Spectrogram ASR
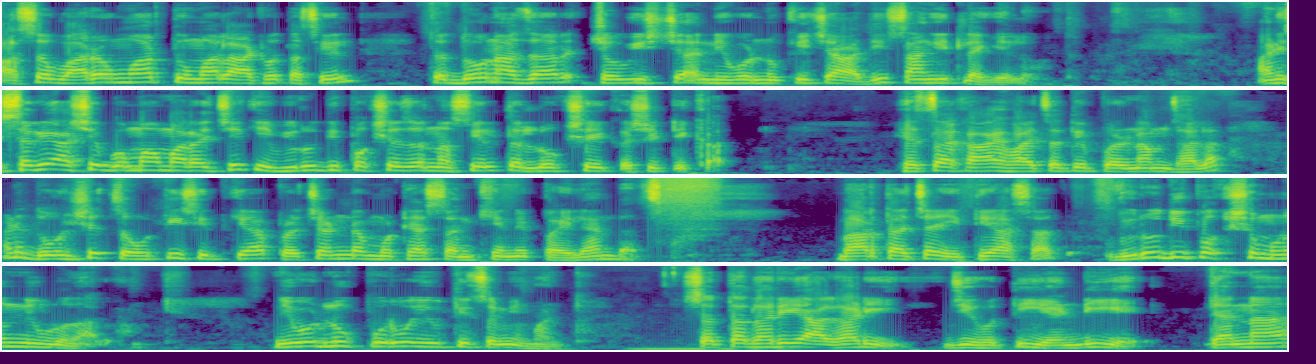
असं वारंवार तुम्हाला आठवत असेल तर दोन हजार चोवीसच्या निवडणुकीच्या आधी सांगितलं गेलं होतं. आणि सगळे असे बोमा मारायचे की विरोधी पक्ष जर नसेल तर लोकशाही कशी टिकाल? ह्याचा काय व्हायचा ते परिणाम झाला. आणि दोनशे चौतीस इतक्या प्रचंड मोठ्या संख्येने पहिल्यांदाच भारताच्या इतिहासात विरोधी पक्ष म्हणून निवडून आला. निवडणूक पूर्व युतीचं मी म्हणतो. सत्ताधारी आघाडी जी होती एन डी ए त्यांना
